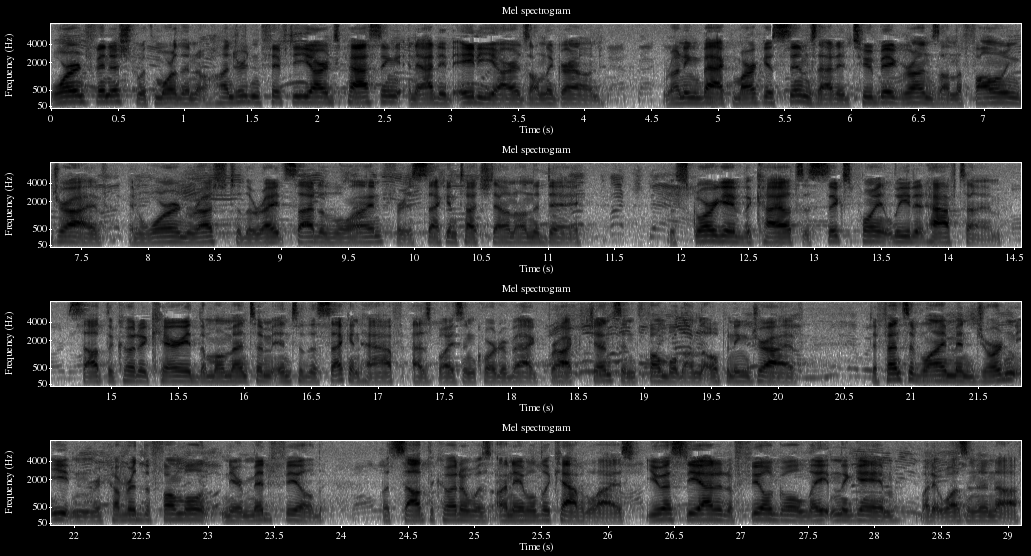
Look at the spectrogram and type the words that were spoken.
Warren finished with more than 150 yards passing and added 80 yards on the ground. Running back Marcus Sims added two big runs on the following drive, and Warren rushed to the right side of the line for his second touchdown on the day. The score gave the Coyotes a six point lead at halftime. South Dakota carried the momentum into the second half as Bison quarterback Brock Jensen fumbled on the opening drive. Defensive lineman Jordan Eaton recovered the fumble near midfield, but South Dakota was unable to capitalize. USD added a field goal late in the game, but it wasn't enough.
